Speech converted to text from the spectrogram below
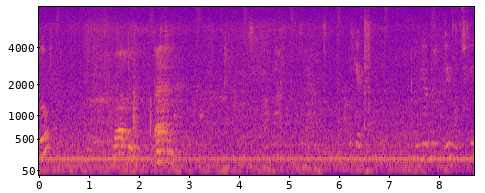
तो? ठीक है। मुझे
